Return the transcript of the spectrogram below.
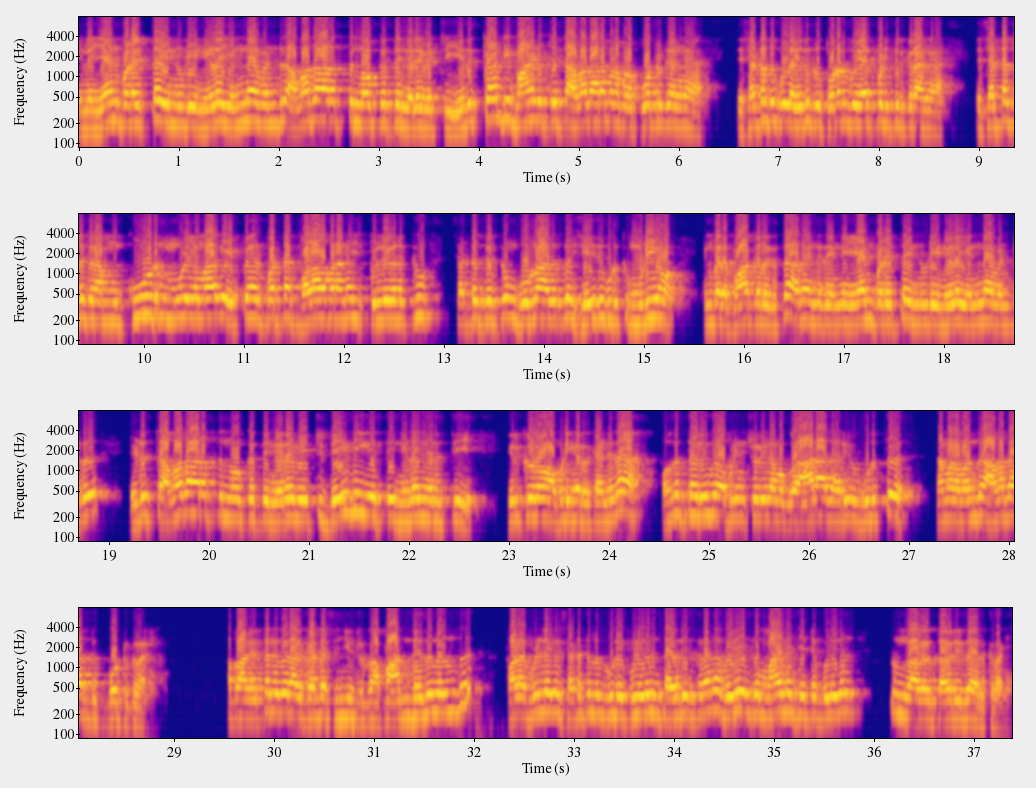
என்னை ஏன் படைத்த? என்னுடைய நிலை என்னவென்று அவதாரத்தின் நோக்கத்தை நிறைவேற்றி எதுக்காண்டி மாநில சட்ட அவதாரமா நம்மளை போட்டிருக்காங்க? இந்த சட்டத்துக்குள்ள எதுக்கு தொடர்பு ஏற்படுத்தியிருக்கிறாங்க? இந்த சட்டத்துக்கு நம் கூடும் மூலியமாக எப்பேற்பட்ட பலாபலனை பிள்ளைகளுக்கும் சட்டத்திற்கும் குருநாதருக்கும் செய்து கொடுக்க முடியும் என்பதை பார்க்கறதுக்கு தான் அதான் என்னது என்னை ஏன் படைத்த? என்னுடைய நிலை என்னவென்று எடுத்த அவதாரத்தின் நோக்கத்தை நிறைவேற்றி தெய்வீகத்தை நிலைநிறுத்தி இருக்கணும் அப்படிங்கிறதுக்காண்டி தான் பகுத்தறிவு அப்படின்னு சொல்லி நமக்கு ஒரு ஆறாவது அறிவு கொடுத்து நம்மளை வந்து அவதாரத்துக்கு போட்டுக்கிறாங்க அப்ப அது எத்தனை பேர் அதை கரெக்டாக செஞ்சுட்டு இருக்கோம். அப்ப அந்த இதுல இருந்து பல பிள்ளைகள் சட்டத்தில் இருக்கக்கூடிய பிள்ளைகளும் தவறி இருக்கிறாங்க. வெளியே இருக்க மாநில சட்ட பிள்ளைகள் அதை தவறி தான் இருக்கிறாங்க.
